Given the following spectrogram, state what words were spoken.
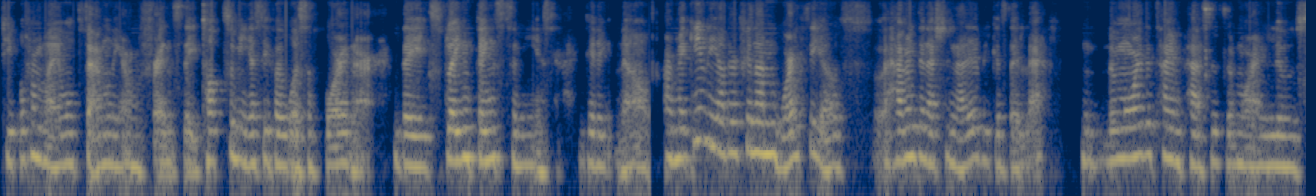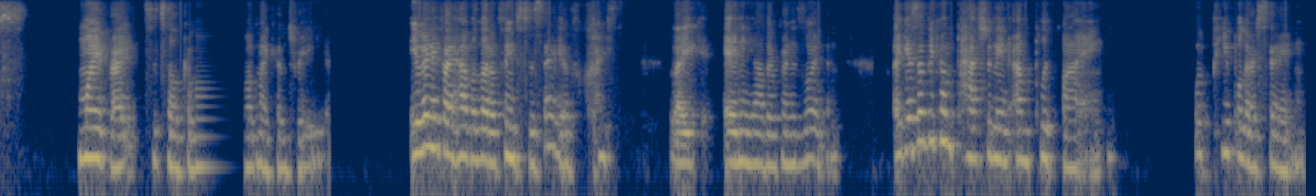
people from my own family and friends, they talk to me as if I was a foreigner. They explain things to me as if I didn't know, or making the other feel unworthy of having the nationality because they left. The more the time passes, the more I lose my right to talk about my country. Even if I have a lot of things to say, of course, like any other Venezuelan. I guess I've become passionate in amplifying what people are saying.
